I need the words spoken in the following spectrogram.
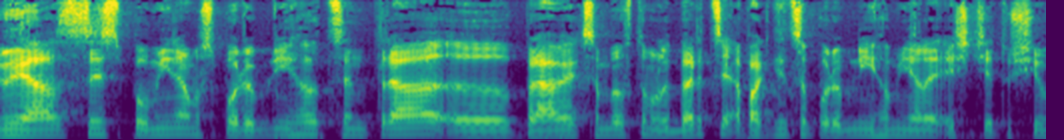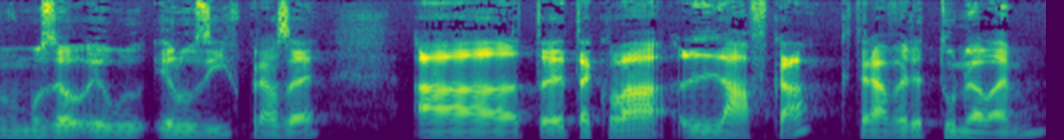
No já si vzpomínám z podobného centra, eh, právě jak jsem byl v tom Liberci, a pak něco podobného měli ještě, tuším, v Muzeu iluzí v Praze. A to je taková lávka, která vede tunelem,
